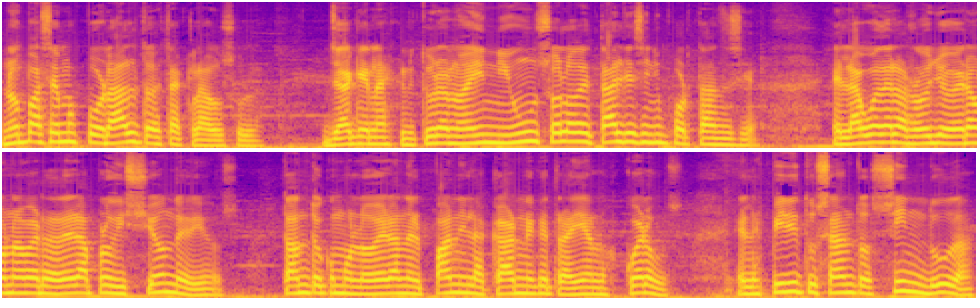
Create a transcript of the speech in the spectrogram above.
No pasemos por alto esta cláusula, ya que en la escritura no hay ni un solo detalle sin importancia. El agua del arroyo era una verdadera provisión de Dios, tanto como lo eran el pan y la carne que traían los cuervos. El Espíritu Santo, sin duda,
